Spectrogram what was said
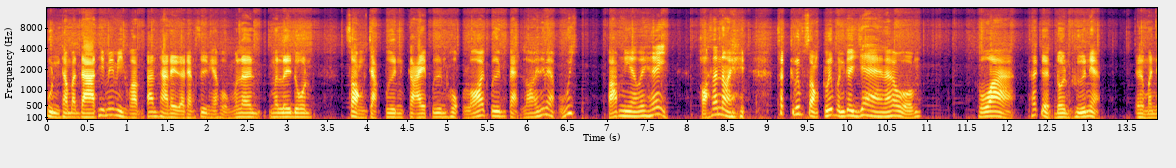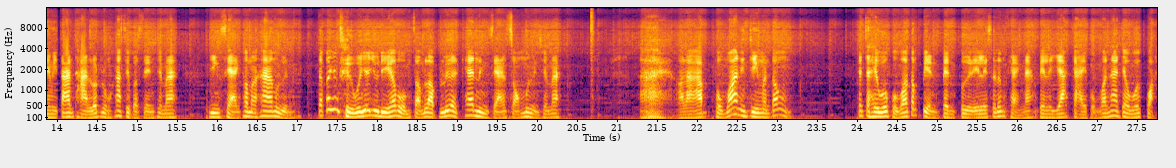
หุ่นธรรมดาที่ไม่มีความต้านทานใดๆทั้งสิ้นครับผมมันเลยมันเลยโดนส่องจากปืนไกลปืน 600 ปืน 800 นี่แบบ อุ้ยฟาบเนียไว้เฮ้ย ขอซะหน่อย สักกรึบสองกรึบมันก็แย่นะครับผม เพราะว่าถ้าเกิดโดนพื้นเนี่ย เออ มันยังมีต้านทานลดลง 50%ใช่ไหมยิงแสนเข้ามา 50,000 แต่ก็ยังถือว่าเยอะอยู่ดีครับผมสำหรับเลือดแค่ 1 2 0 0 0 0 ใช่ไหมอ่าเอาละครับ ผมว่าจริง ๆ มันต้องถ้าจะให้เวิร์กผมว่าต้องเปลี่ยนเป็นปืนเอเลเซอร์น้ำแข็งนะ เป็นระยะไกลผมว่าน่าจะเวิร์กกว่า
